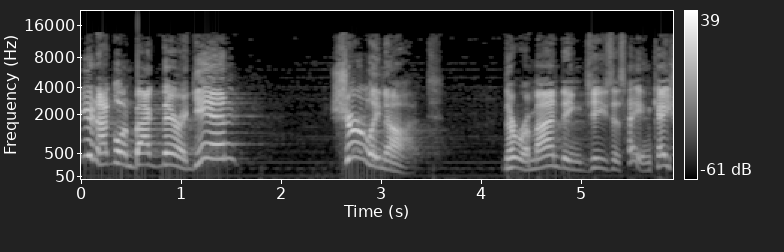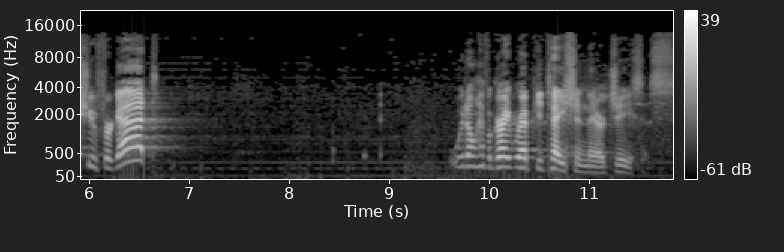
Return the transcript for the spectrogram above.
You're not going back there again. Surely not. They're reminding Jesus, Hey, in case you forgot, we don't have a great reputation there, Jesus.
